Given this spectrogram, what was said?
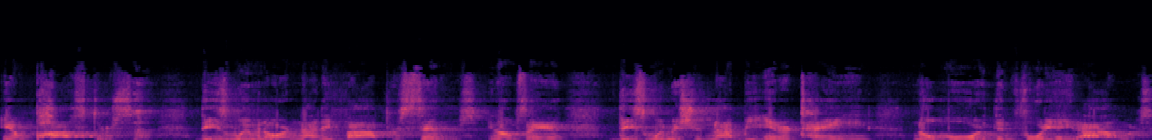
imposters. These women are 95 percenters. You know what I'm saying? These women should not be entertained no more than 48 hours.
